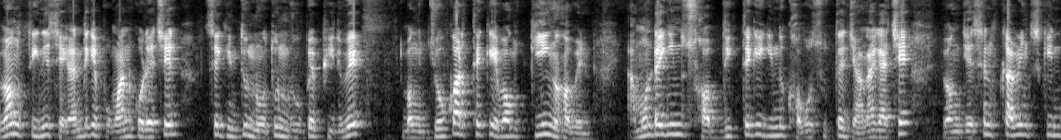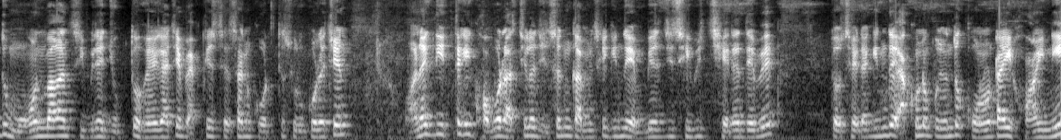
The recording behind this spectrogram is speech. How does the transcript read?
এবং তিনি সেখান থেকে প্রমাণ করেছেন, সে কিন্তু নতুন রূপে ফিরবে এবং জোকার থেকে এবং কিং হবেন। এমনটাই কিন্তু সব দিক থেকে কিন্তু খবর সূত্রে জানা গেছে এবং জেসেন কামিংস কিন্তু মোহনবাগান শিবিরে যুক্ত হয়ে গেছে প্র্যাকটিস সেশন করতে শুরু করেছেন। অনেক দিক থেকেই খবর আসছিল জেসেন কামিংসকে কিন্তু এমবিএসজি শিবির ছেড়ে দেবে। তো সেটা কিন্তু এখনও পর্যন্ত কোনোটাই হয়নি।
